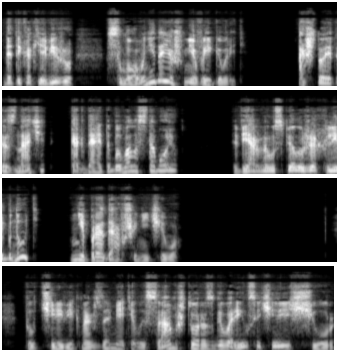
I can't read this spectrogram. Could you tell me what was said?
да ты, как я вижу, слова не даешь мне выговорить. А что это значит? Когда это бывало с тобою? Верно успел уже хлебнуть, не продавши ничего. Тут черевик наш заметил и сам, что разговорился чересчур,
